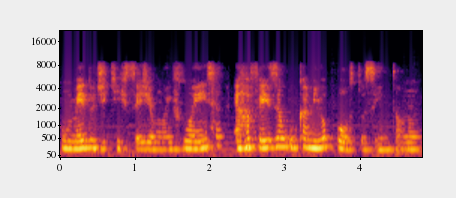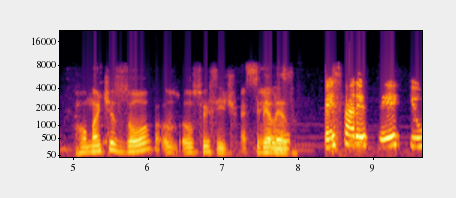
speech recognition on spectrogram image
com medo de que seja uma influência, ela fez o caminho oposto, assim. Então, não... romantizou o, o suicídio. É, que beleza fez parecer que o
